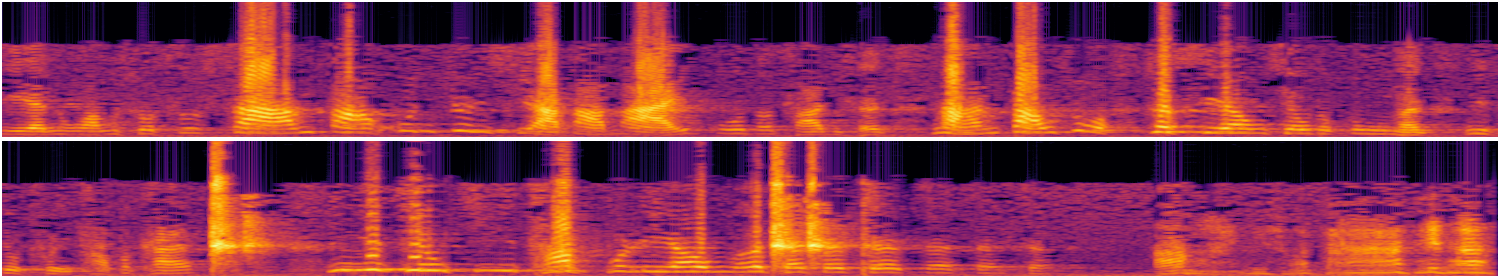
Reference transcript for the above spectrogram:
先王说是，上打昏君，下打卖国的残臣，难道说这小小的宫门你就推他不开，你就击他不了吗？这这这这这这啊！你说打的他，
